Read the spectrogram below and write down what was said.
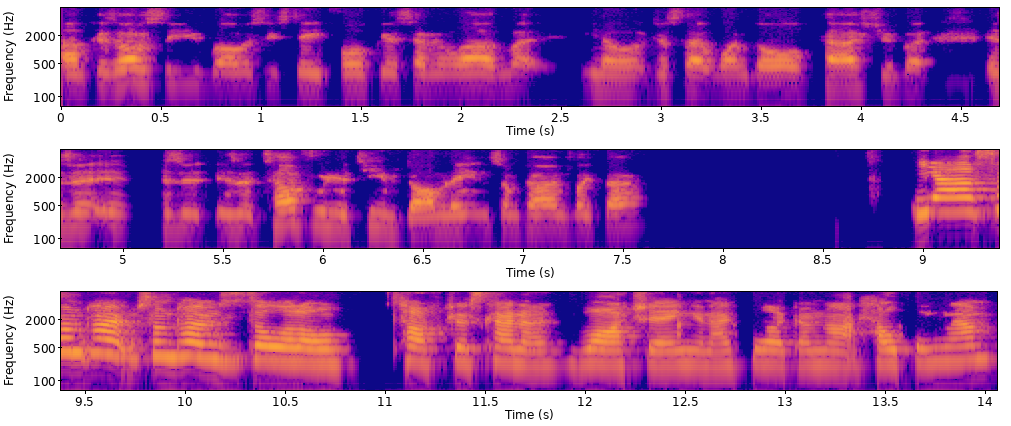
Because um, obviously you've obviously stayed focused, haven't allowed you know just that one goal past you. But is it is it is it tough when your team's dominating sometimes like that? Yeah, sometimes sometimes it's a little tough just kind of watching and I feel like I'm not helping them,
